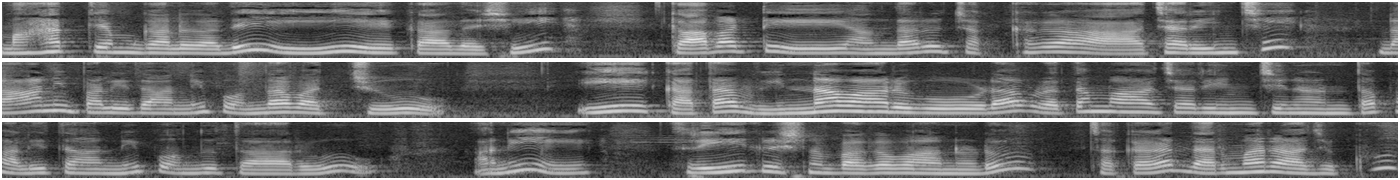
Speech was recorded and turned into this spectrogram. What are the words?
మహత్యం గలది ఈ ఏకాదశి. కాబట్టి అందరూ చక్కగా ఆచరించి దాని ఫలితాన్ని పొందవచ్చు. ఈ కథ విన్నవారు కూడా వ్రతం ఆచరించినంత ఫలితాన్ని పొందుతారు అని శ్రీకృష్ణ భగవానుడు చక్కగా ధర్మరాజుకు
